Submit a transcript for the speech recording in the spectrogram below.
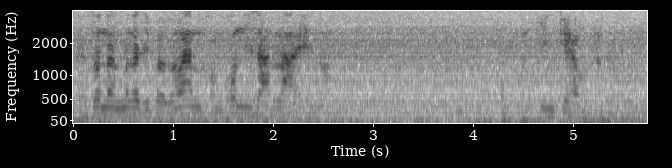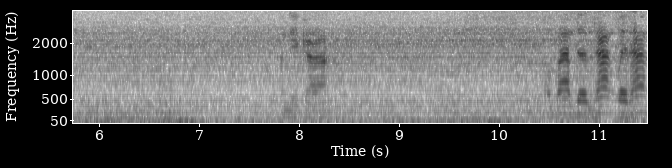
แต่ส่วนนั้นมันก็จะเป็นประมาณของคนอีสานหลายเนาะกินแก้วครับอันนี้ก็ ประมาณเดินทางไปทาง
